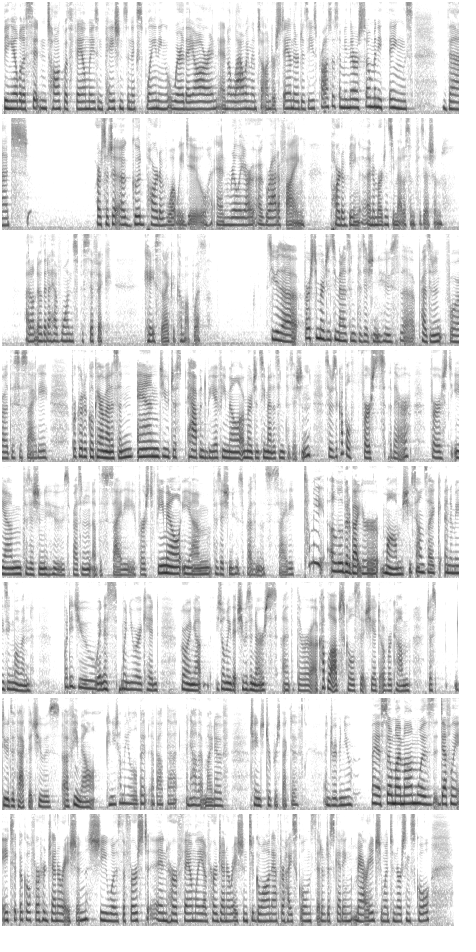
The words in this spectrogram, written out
being able to sit and talk with families and patients and explaining where they are and, and allowing them to understand their disease process. I mean, there are so many things that are such a, a good part of what we do and really are a gratifying part of being an emergency medicine physician. I don't know that I have one specific case that I could come up with. So, you're the first emergency medicine physician who's the president for the Society for critical care medicine, and you just happen to be a female emergency medicine physician. So there's a couple firsts there. First EM physician who's the president of the society, first female EM physician who's the president of the society. Tell me a little bit about your mom. She sounds like an amazing woman. What did you witness when you were a kid growing up? You told me that she was a nurse, uh, that there were a couple of obstacles that she had to overcome just due to the fact that she was a female can you tell me a little bit about that and how that might have changed your perspective and driven you? Oh, yeah, so my mom was definitely atypical for her generation. She was the first in her family of her generation to go on after high school instead of just getting married. She went to nursing school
